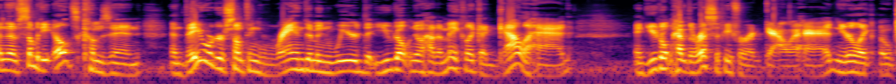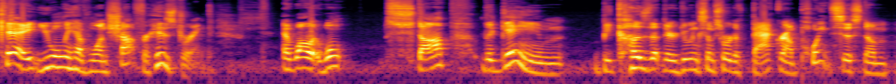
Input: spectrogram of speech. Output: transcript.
And then if somebody else comes in and they order something random and weird that you don't know how to make, like a Galahad, and you don't have the recipe for a Galahad, and you're like, okay, you only have one shot for his drink. And while it won't stop the game because that they're doing some sort of background point system,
